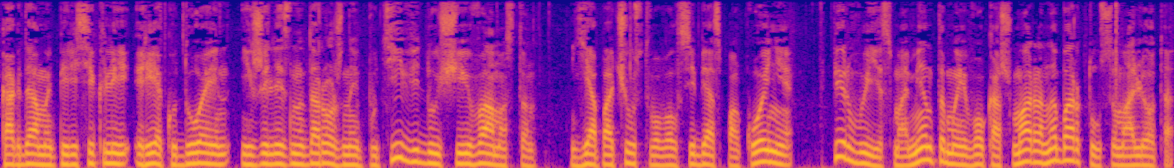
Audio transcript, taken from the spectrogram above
Когда мы пересекли реку Дуэйн и железнодорожные пути, ведущие в Амостон, я почувствовал себя спокойнее впервые с момента моего кошмара на борту самолета.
